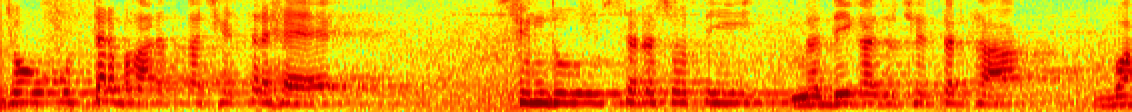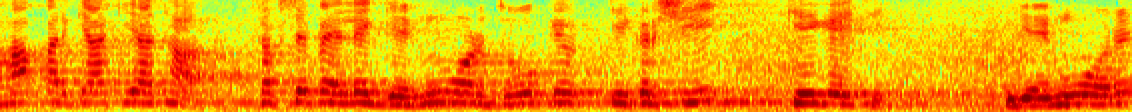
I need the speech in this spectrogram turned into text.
जो उत्तर भारत का क्षेत्र है, सिंधु, सरस्वती नदी का जो क्षेत्र था, वहाँ पर क्या किया था? सबसे पहले गेहूँ और जौ की कृषि की गई थी। गेहूँ और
